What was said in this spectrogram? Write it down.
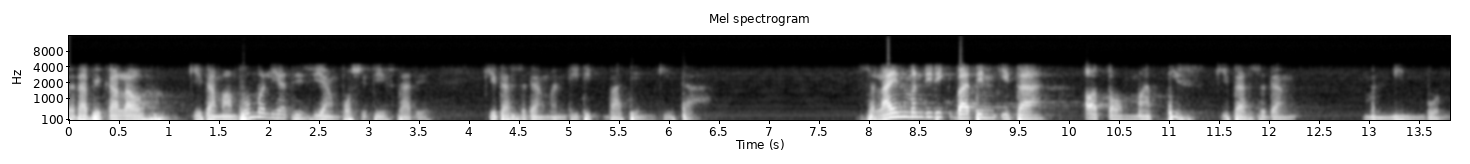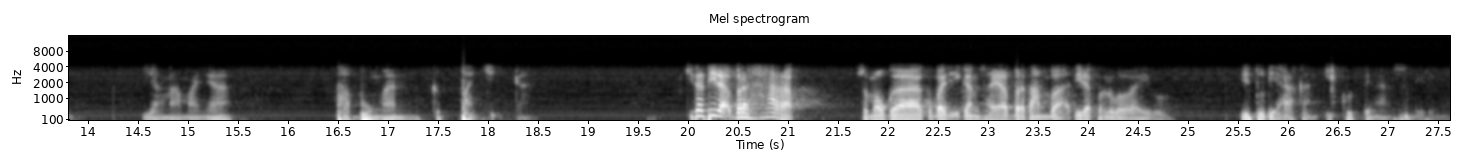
Tetapi kalau kita mampu melihat sisi yang positif tadi, kita sedang mendidik batin kita. Selain mendidik batin kita, otomatis kita sedang menimbun yang namanya tabungan kebajikan. Kita tidak berharap semoga kebajikan saya bertambah. Tidak perlu Bapak Ibu. Itu dia akan ikut dengan sendirinya.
